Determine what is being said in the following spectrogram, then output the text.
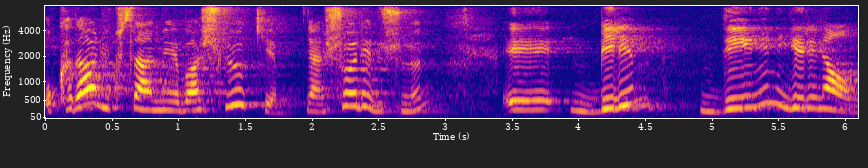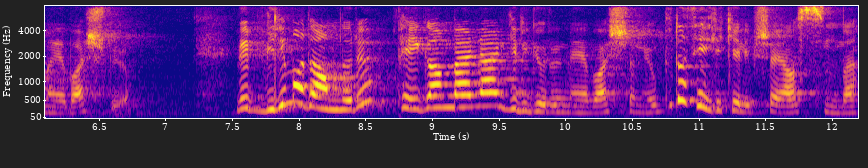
o kadar yükselmeye başlıyor ki yani şöyle düşünün. E, bilim dinin yerini almaya başlıyor. Ve bilim adamları peygamberler gibi görülmeye başlanıyor. Bu da tehlikeli bir şey aslında.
